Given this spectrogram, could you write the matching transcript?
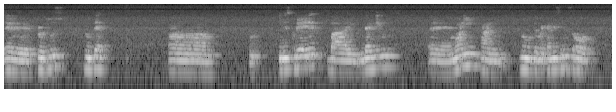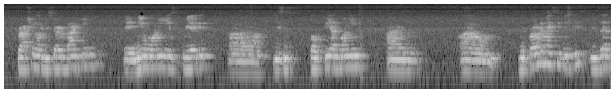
uh, produced through debt. Uh, it is created by lending uh, money and through the mechanisms of fractional reserve banking, uh, new money is created. Uh, this is called fiat money, and um, the problem I see with this is that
